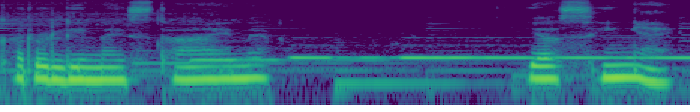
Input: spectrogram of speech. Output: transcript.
Carolina Steiner e assim é.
